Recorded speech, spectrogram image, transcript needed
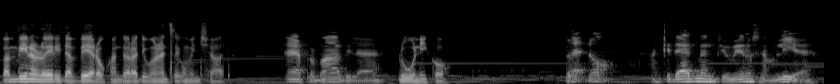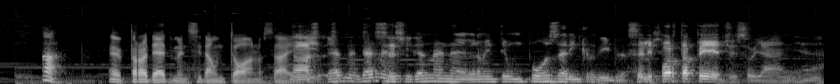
bambino lo eri davvero quando Radio Bonanza è cominciata, È probabile, eh. l'unico. Beh, no. Anche Deadman più o meno siamo lì, eh. Ah, eh, però Deadman si dà un tono, sai. No, Sì, se- Deadman, Deadman, se- sì, Deadman è veramente un poser incredibile. Se li porta peggio i suoi anni, eh.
